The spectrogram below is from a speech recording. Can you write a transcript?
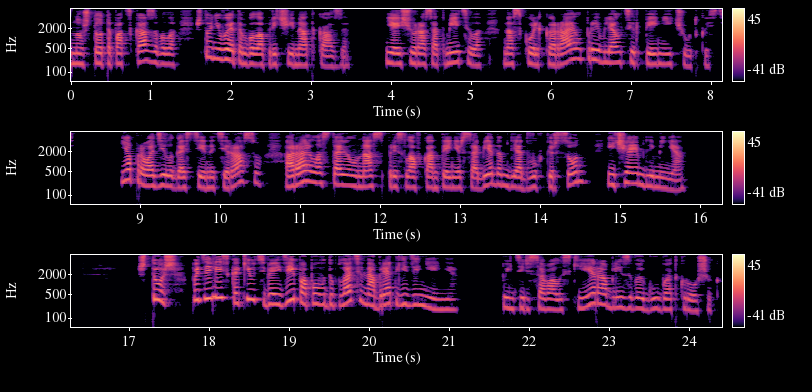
Но что-то подсказывало, что не в этом была причина отказа. Я еще раз отметила, насколько Райл проявлял терпение и чуткость. Я проводила гостей на террасу, а Райл оставил нас, прислав контейнер с обедом для двух персон и чаем для меня. «Что ж, поделись, какие у тебя идеи по поводу платья на обряд единения?» – поинтересовалась Киера, облизывая губы от крошек.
